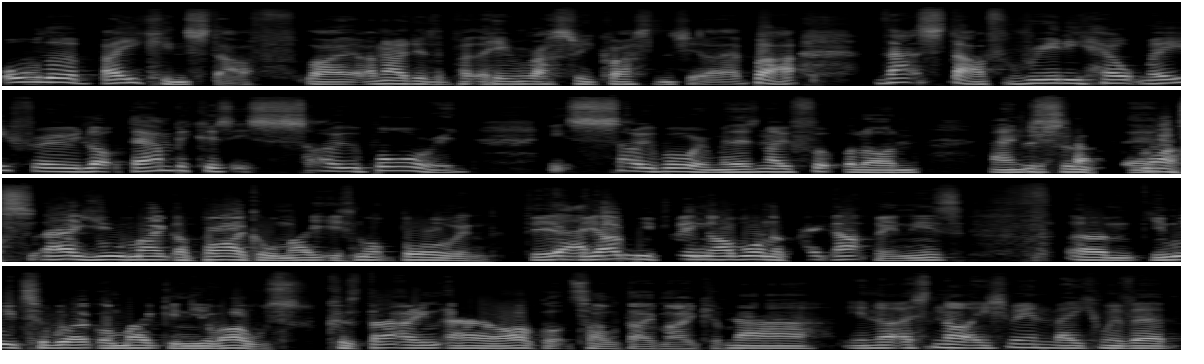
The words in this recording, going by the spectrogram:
all the baking stuff, like I know I did the eating rusty crust and shit like that, but that stuff really helped me through lockdown because it's so boring. It's so boring when there's no football on and just Listen, stuck there. Plus, how you make a bagel, mate, is not boring. The, Yeah, the only thing I want to pick up in is um, you need to work on making your rolls because that ain't how I got told they make them. Nah, you know it's not. You should be making with a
